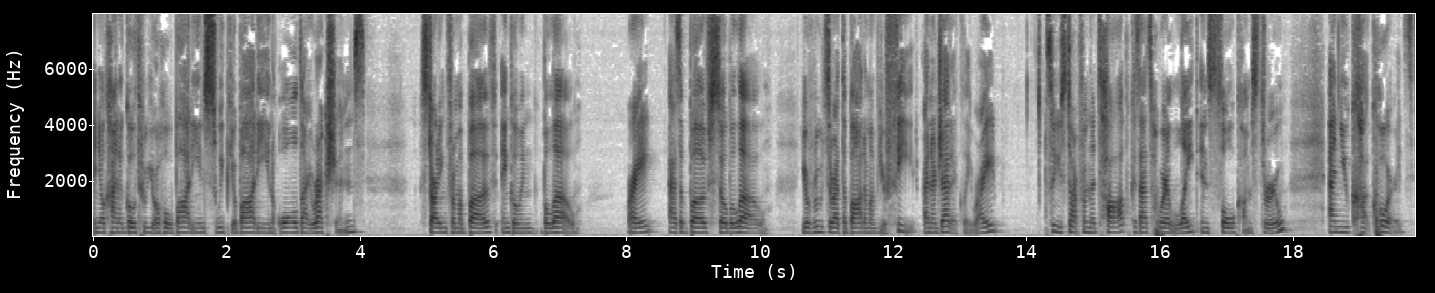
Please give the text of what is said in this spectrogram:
and you'll kind of go through your whole body and sweep your body in all directions, starting from above and going below, right? As above, so below. Your roots are at the bottom of your feet energetically, right? So you start from the top because that's where light and soul comes through and you cut cords,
